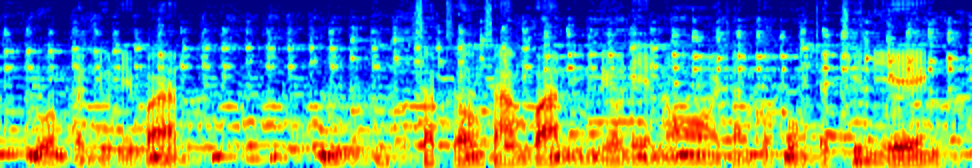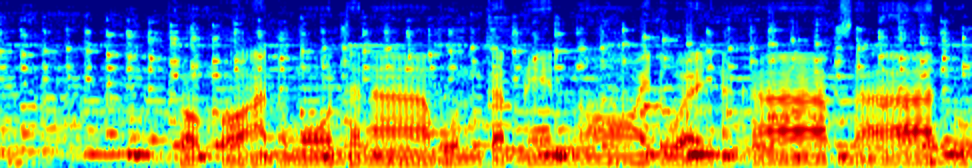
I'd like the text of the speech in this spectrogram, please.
ำรวมกันอยู่ในบาตร สักสองสามวัน เดี๋ยวนี้น้อยท่านก็คงจะชินเอง ก็ขออนุโมทนาบุญกับเนนน้อยด้วยนะครับ สาธุ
